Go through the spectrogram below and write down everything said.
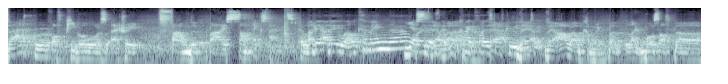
that group of people was actually founded by some expats. Are they, are they welcoming though? Yes, or they are it welcoming. quite closed they, off are, community? they, are, they are welcoming, but like most of the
